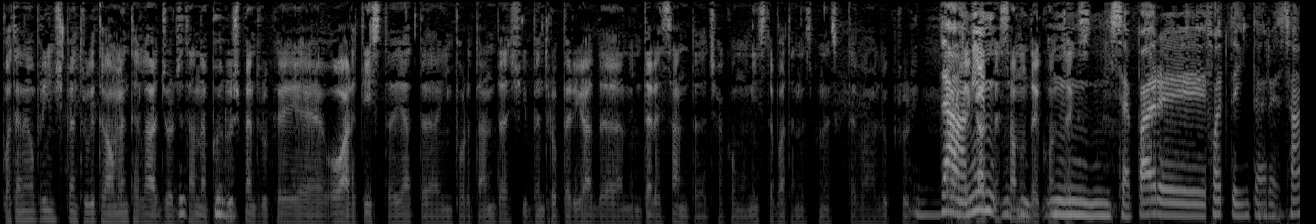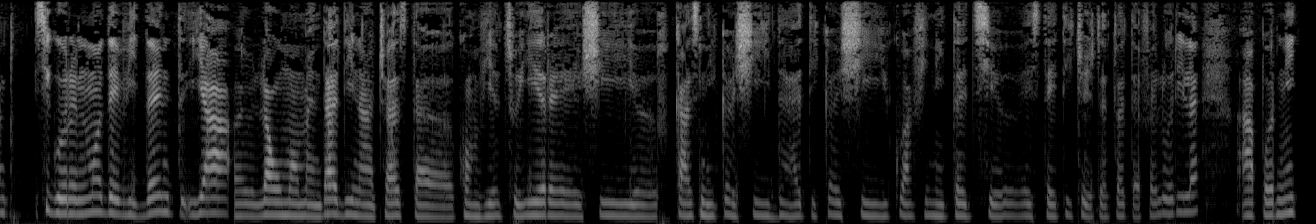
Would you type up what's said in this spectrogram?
Poate ne oprim și pentru câteva momente la Georgeta Năpăruș, mm. pentru că e o artistă, iată, importantă și pentru o perioadă interesantă, cea comunistă. Poate ne spuneți câteva lucruri da, legate mie, sau nu de context. Mi se pare foarte interesant. Sigur, în mod evident, ea, la un moment dat, din această conviețuire și uh, casnică și ideatică și cu afinități uh, estetice și de toate felurile, a pornit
